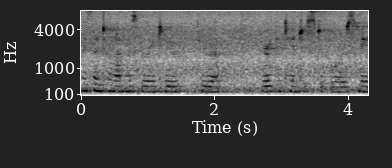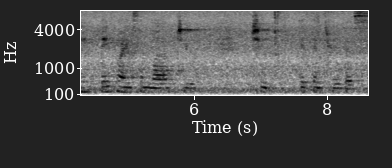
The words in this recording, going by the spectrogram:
My son Tom was going to through a very contentious divorce. May they find some love to to get them through this.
